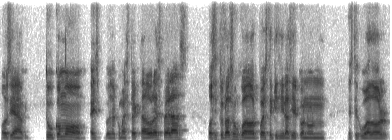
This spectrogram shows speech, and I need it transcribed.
o sea, tú como, o sea, como espectador esperas, o si tú fueras un jugador, pues te quisieras ir con un, este jugador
